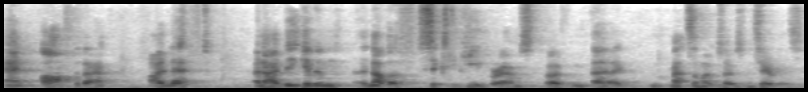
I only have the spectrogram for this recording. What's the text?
and after that, I left and I'd been given another 60 kilograms of uh, Matsumoto's materials.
